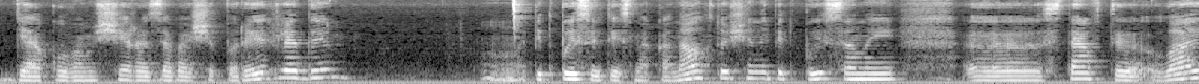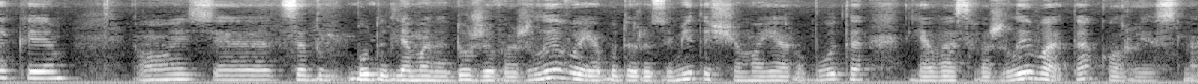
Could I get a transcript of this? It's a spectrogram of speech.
Дякую вам ще раз за ваші перегляди. Підписуйтесь на канал, хто ще не підписаний. Е, Ставте лайки. Ось е, це буде для мене дуже важливо. Я буду розуміти, що моя робота для вас важлива та корисна.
